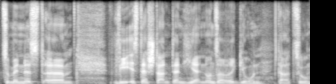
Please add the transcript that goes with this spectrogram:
zumindest. Ähm, wie ist der Stand denn hier in unserer Region dazu?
